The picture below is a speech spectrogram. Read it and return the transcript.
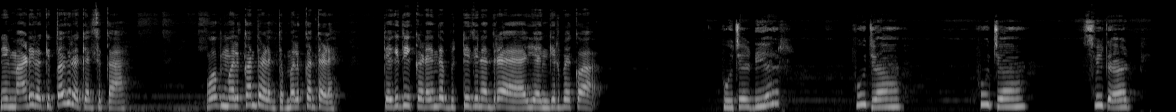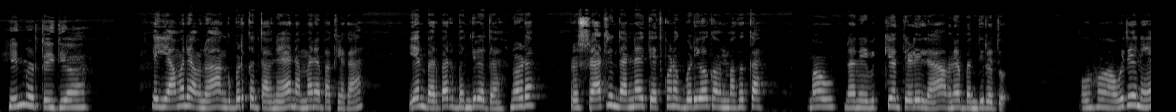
ನೀನು ಮಾಡಿರೋ ಕಿತ್ತೋಗಿರೋ ಕೆಲ್ಸಕ್ಕ? ಹೋಗಿ ಮಲ್ಕೊಂತಾಳೆ ಅಂತ ಮಲ್ಕೊಂತಾಳೆ. ತೆಗೆದು ಈ ಕಡೆಯಿಂದ ಬಿಟ್ಟಿದ್ದೀನಿ ಅಂದರೆ ಹೆಂಗಿರ್ಬೇಕು? ಪೂಜಾ ಡಿಯರ್? ಪೂಜಾ ಪೂಜಾ ಸ್ವೀಟ್ ಆರ್ಟ್ ಏನು ಮಾಡ್ತಾ ಇದೀಯಾ? ಇಲ್ಲ ಯಾವನೇ ಅವನ? ಹಂಗೆ ಬಿಡ್ಕೊಂತಾವನೆ ನಮ್ಮನೆ ಬಾಕ್ಲಾಗ ಏನು ಬರ್ಬಾರ್ದು ಬಂದಿರೋದ? ನೋಡ ಅಷ್ಟು ರಾತ್ರಿಯಿಂದ ಅನ್ನ ಐತೆ ಎತ್ಕೊಂಡೋಗಿ ಬಡಿ ಹೋಗ ಅವ್ನ ಮಗಕ್ಕ. ಮೌ ನಾನು ವಿಕ್ಕಿ ಅಂತ ಹೇಳಿಲ್ಲ ಅವನೇ ಬಂದಿರೋದು. ಓಹೋ ಹೌದೇನೆ?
